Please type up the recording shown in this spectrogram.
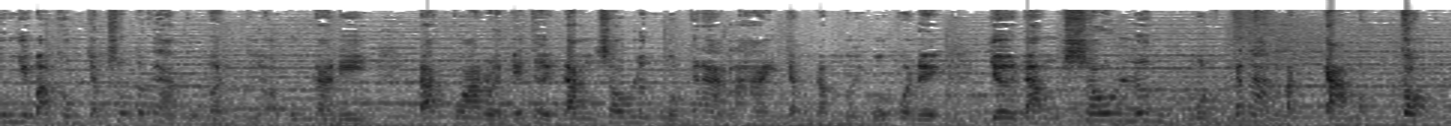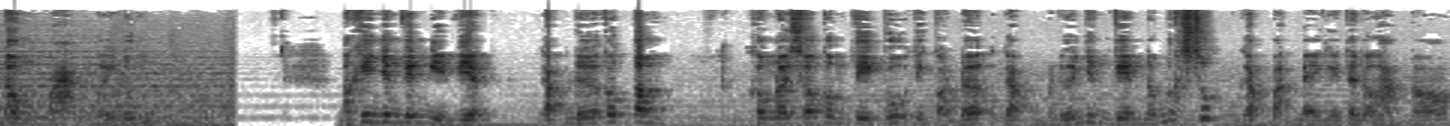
Cũng như bạn không chăm sóc tất hàng của mình thì họ cũng ra đi. Đã qua rồi cái thời đằng sau lưng một khách hàng là 250 mối quan hệ. Giờ đằng sau lưng một khách hàng là cả một cộng đồng mạng mới đúng. Và khi nhân viên nghỉ việc, gặp đứa có tâm không nói xấu công ty cũ thì còn đỡ gặp một đứa nhân viên nó bức xúc gặp bạn bè người thân họ hàng nó.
